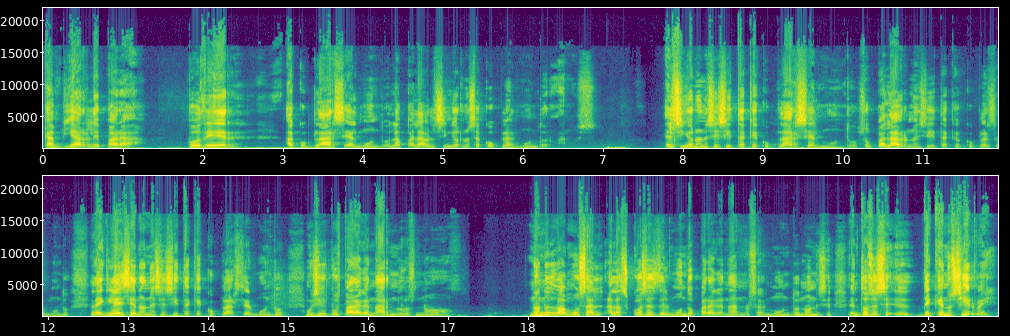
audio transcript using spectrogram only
cambiarle para poder acoplarse al mundo. La palabra del Señor no se acopla al mundo, hermanos. El Señor no necesita que acoplarse al mundo. Su palabra no necesita que acoplarse al mundo. La iglesia no necesita que acoplarse al mundo. Pues para ganárnoslos, no. No nos vamos a, las cosas del mundo para ganarnos al mundo. ¿no? Entonces, eh, ¿de qué nos sirve?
